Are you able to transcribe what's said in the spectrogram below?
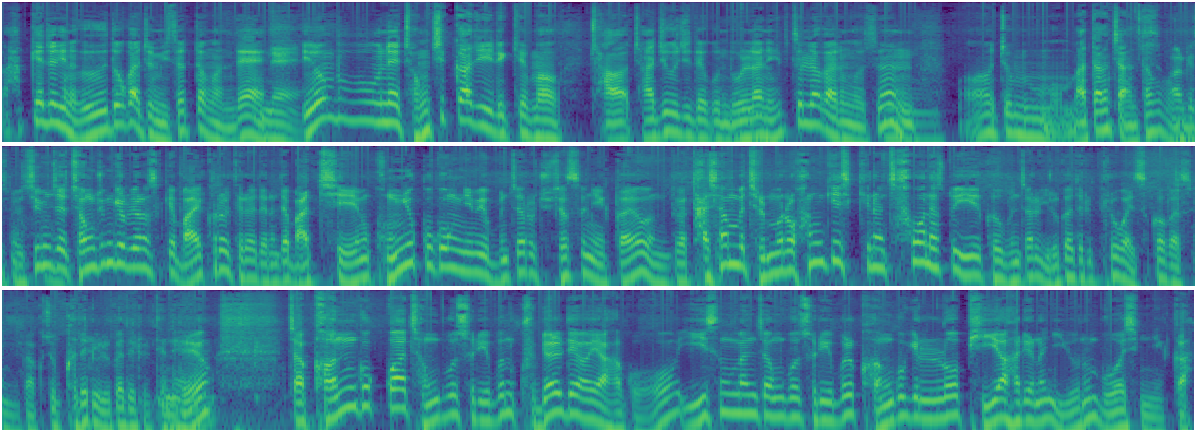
학계적인 의도가 좀 있었던 건데 네. 이런 부분에 정치까지 이렇게 막 좌, 좌지우지되고 논란이 휩쓸려가는 것은 어, 좀뭐 마땅치 않다고 봅니다. 음. 알겠습니다. 지금 이제 정준길 변호사께 마이크를 드려야 되는데 마침 0690님이 문자를 주셨으니까요. 그러니까 다시 한번 질문을 환기시키는 차원에서도 이 그 문자를 읽어드릴 필요가 있을 것 같습니다. 좀 그대로 읽어드릴 텐데요. 자, 건국과 정부 수립 은 구별되어야 하고 이승만 정부 수립을 건국일로 비하하려는 이유는 무엇입니까?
